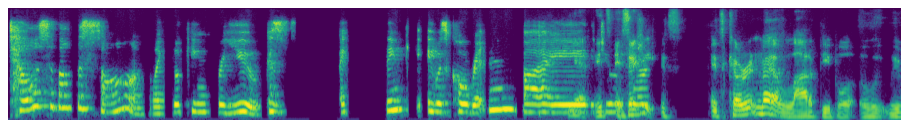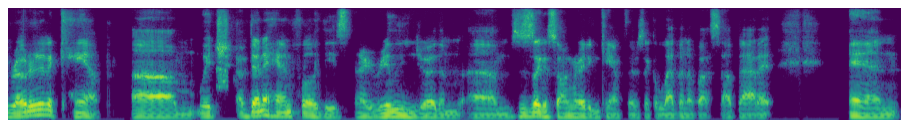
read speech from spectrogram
tell us about the song, like Looking for You, because I think it was co-written by. Yeah, it's, it's actually it's it's co-written by a lot of people. We, we wrote it at a camp, um, which I've done a handful of these, and I really enjoy them. Um, this is like a songwriting camp. There's like eleven of us up at it, and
